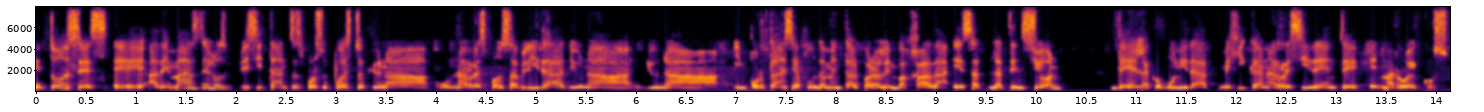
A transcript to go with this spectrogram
Entonces, eh, además de los visitantes, por supuesto que una, una responsabilidad y una, y una importancia fundamental para la embajada es la atención de la comunidad mexicana residente en Marruecos.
